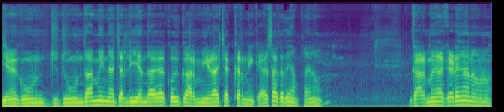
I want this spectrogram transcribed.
ਜਿਵੇਂ ਗੂਣ ਜੂਨ ਦਾ ਮਹੀਨਾ ਚੱਲੀ ਜਾਂਦਾ ਹੈਗਾ ਕੋਈ ਗਰਮੀ ਵਾਲਾ ਚੱਕਰ ਨਹੀਂ ਕਹਿ ਸਕਦੇ ਆਪਾਂ ਇਹਨੂੰ। ਗਰਮੀਆਂ ਕਿਹੜੀਆਂ ਨੇ ਹੁਣ?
